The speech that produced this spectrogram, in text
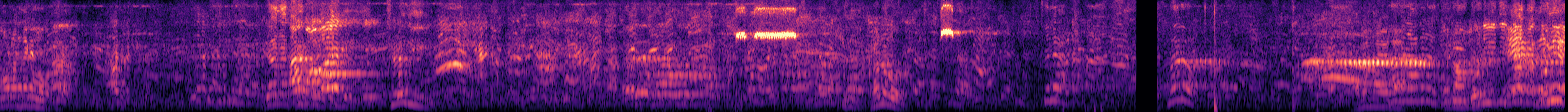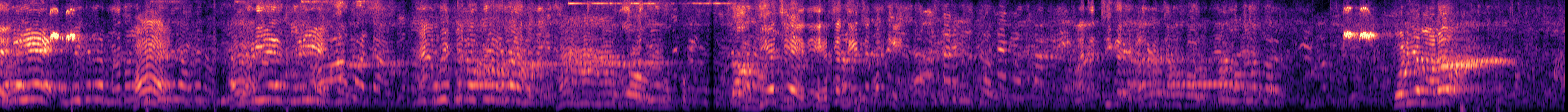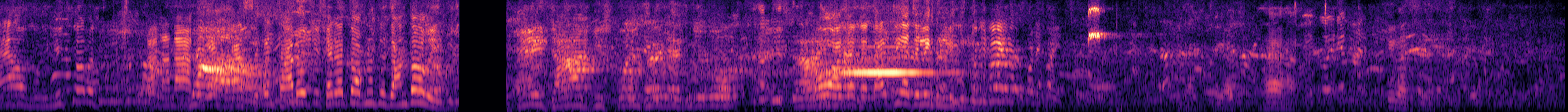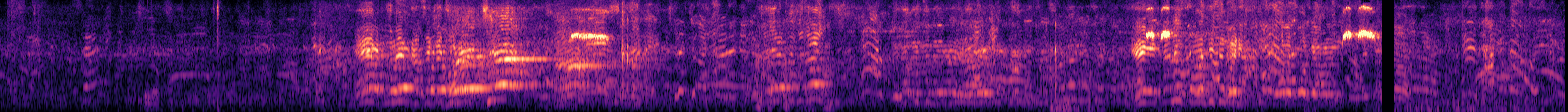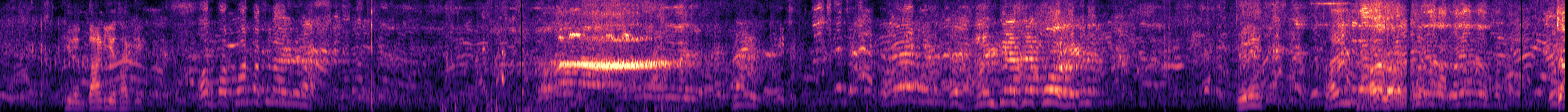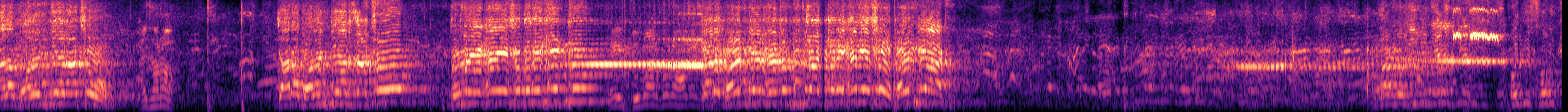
বড় থাকে হ্যালো। হ্যাঁ দিয়েছে হেডসেট দিয়েছে নাকি? আচ্ছা ঠিক আছে গড়িয়ে মারো। হ্যাঁ লিখতে হবে। না না না ফার্স্ট সেকেন্ড থার্ড হচ্ছে সেটা তো আপনাদের জানতে হবে। এই যারা ডিসকোয়ালিফাইড ও আচ্ছা আচ্ছা তাহলে ঠিক আছে লিখুন লিখুন লিখুন। হ্যাঁ হ্যাঁ ঠিক আছে। ঠিক আছে। কিরম দাঁড়িয়ে থাকে? চলে আসবে না। ভলেন্টিয়ার আছে কই? এখানে হ্যালো। যারা ভলেন্টিয়ার আছো যারা তোমরা এখানে এসে তো দেখি একটু। ওই সরু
